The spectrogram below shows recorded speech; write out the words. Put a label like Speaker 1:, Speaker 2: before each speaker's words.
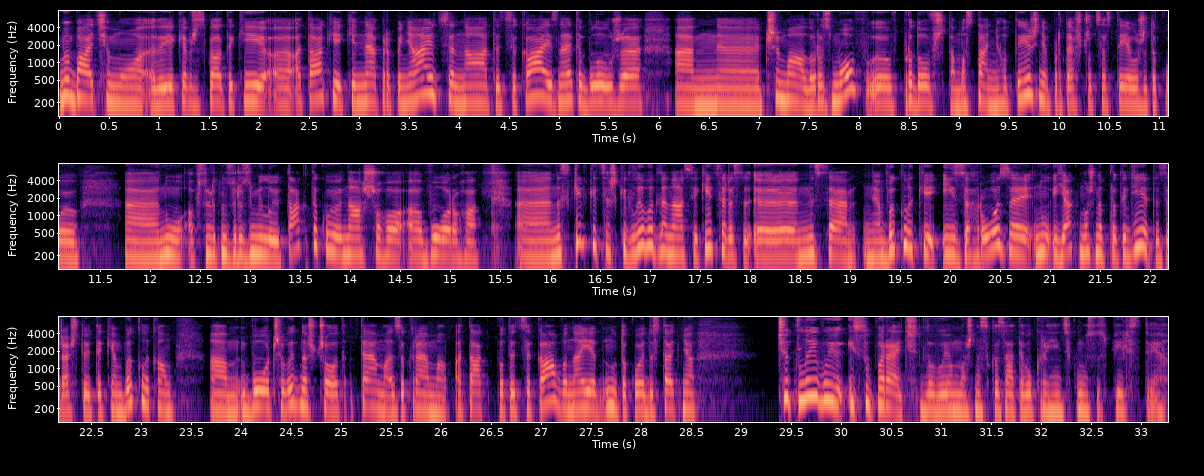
Speaker 1: Ми бачимо, е, як я вже сказала, такі е, атаки, які не припиняються на ТЦК. І знаєте, було вже ем, е, чимало розмов впродовж там останнього тижня про те, що це стає вже такою. Ну, абсолютно зрозумілою тактикою нашого ворога. Наскільки це шкідливо для нас? Які це несе виклики і загрози? Ну і як можна протидіяти зрештою таким викликам? Бо очевидно, що тема, зокрема, атак по ТЦК, вона є ну такою достатньо чутливою і суперечливою, можна сказати, в українському суспільстві.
